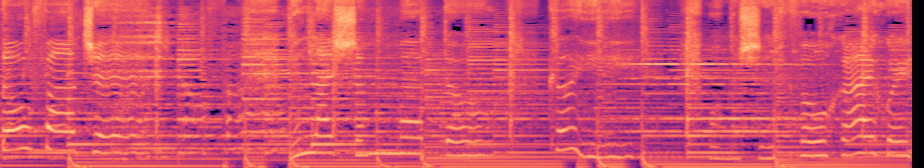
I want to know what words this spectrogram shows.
都发觉，原来什么都可以，我们是否还会？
